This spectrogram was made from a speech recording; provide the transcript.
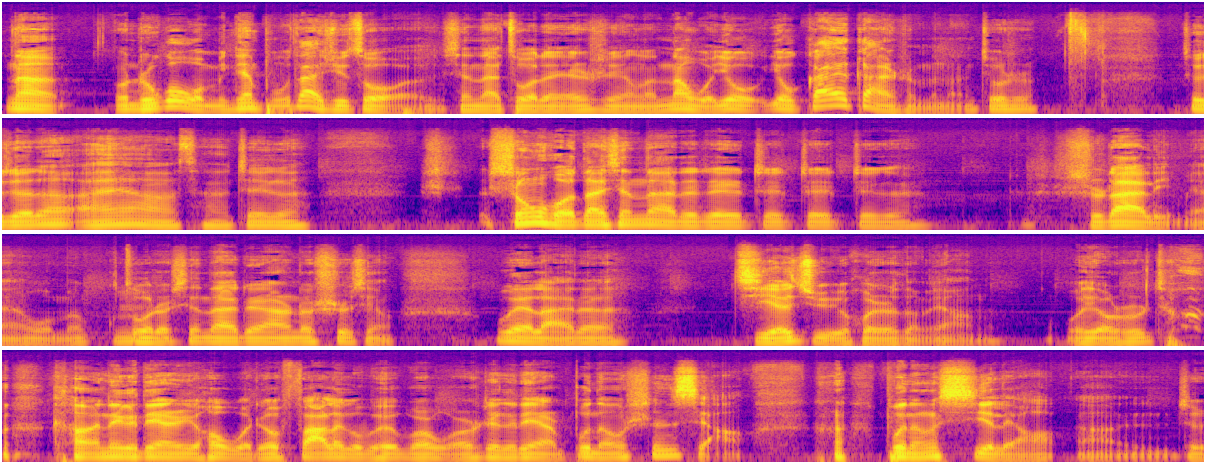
那我如果我明天不再去做我现在做的这些事情了，那我又又该干什么呢？就是就觉得，哎呀，操，这个。生活在现在的这这这这个时代里面，我们做着现在这样的事情，未来的结局会是怎么样的？我有时候就 看完那个电影以后，我就发了个微博，我说这个电影不能深想，不能细聊啊，就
